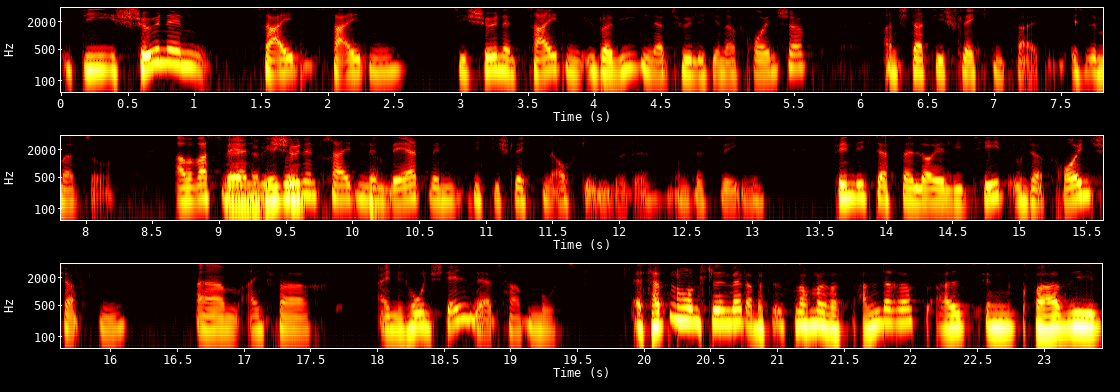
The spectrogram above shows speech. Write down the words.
die schönen Zeit Zeiten, die schönen Zeiten überwiegen natürlich in der Freundschaft, anstatt die schlechten Zeiten. Ist immer so. Aber was wären ja, die Regel, schönen Zeiten denn wert, wenn es nicht die schlechten auch geben würde? Und deswegen finde ich, dass da Loyalität unter Freundschaften ähm, einfach einen hohen Stellenwert haben muss. Es hat einen hohen Stellenwert, aber es ist nochmal was anderes als in quasi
